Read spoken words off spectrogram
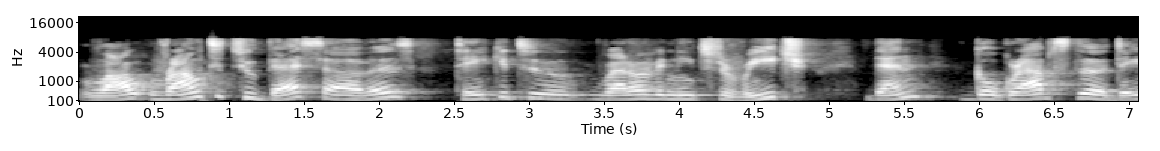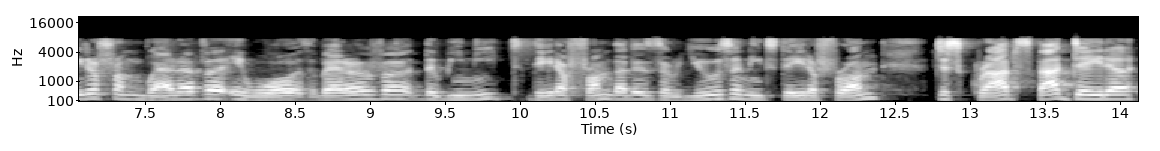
route, route it to their servers, take it to wherever it needs to reach, then go grabs the data from wherever it was, wherever that we need data from, that is the user needs data from, just grabs that data,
